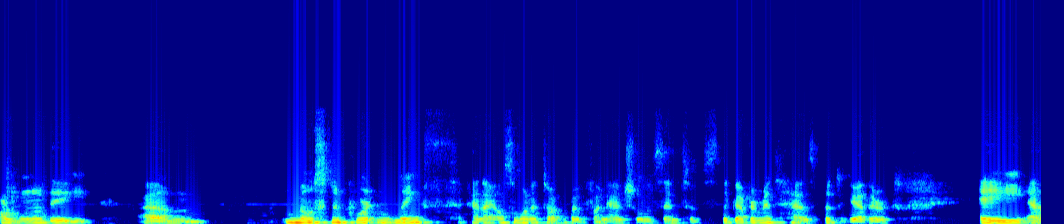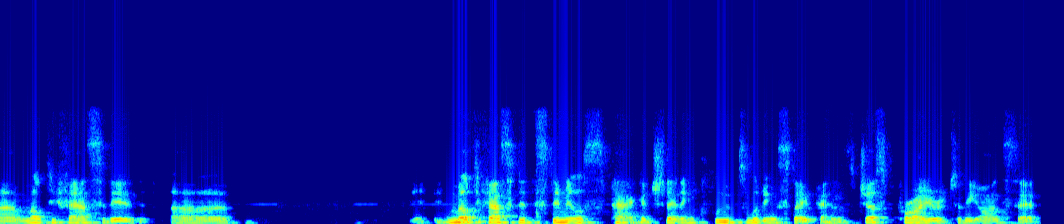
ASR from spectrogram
are one of the um, most important links. And I also want to talk about financial incentives. The government has put together a uh, multifaceted uh, multifaceted stimulus package that includes living stipends just prior to the onset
